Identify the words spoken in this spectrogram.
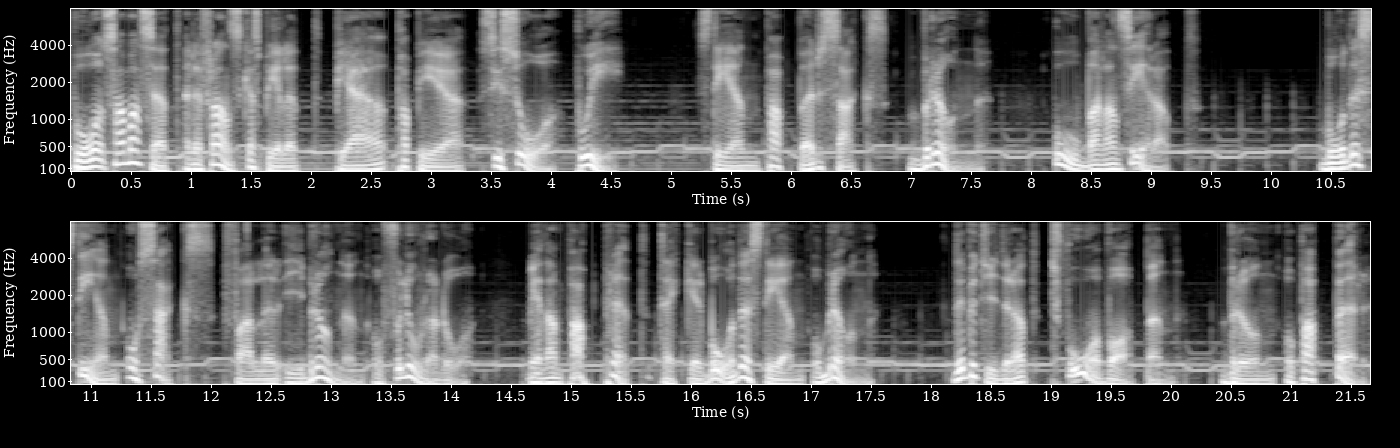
På samma sätt är det franska spelet Pierre, Papier, Ciseaux, Pouille sten, papper, sax, brunn obalanserat. Både sten och sax faller i brunnen och förlorar då, medan pappret täcker både sten och brunn. Det betyder att två vapen, brunn och papper,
